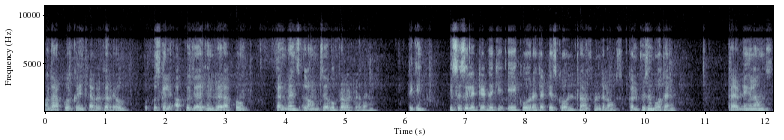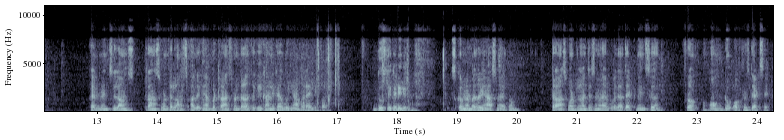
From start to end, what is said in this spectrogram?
अगर आपको कहीं ट्रैवल कर रहे हो तो उसके लिए आपको जो है एम्प्लॉयर आपको कन्वेंस अलाउंस है वो प्रोवाइड करता है। ठीक है? इससे रिलेटेड देखिए, एक और है that is called transport allowance confusion बहुत है। Travelling allowance conveyance allowance transparent allowance अब देखिए, यहाँ पर ट्रांसपेरेंट अलाउंस देखिए कहाँ लिखा है, वो यहाँ पर है लिखा हुआ। दूसरी कैटेगरी में। इसको मैं मतलब यहाँ से मैं हूँ ट्रांसपोर्ट अलाउंस जैसे मैंने आपको बताया that means from home to office that's it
